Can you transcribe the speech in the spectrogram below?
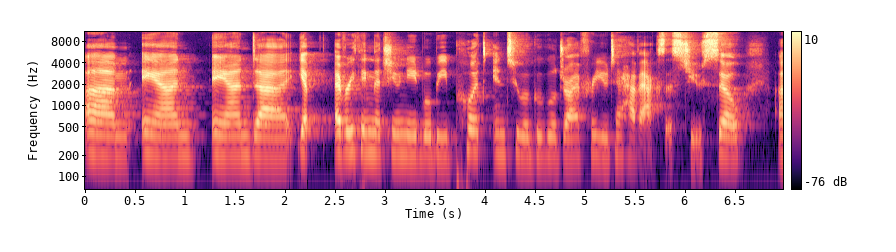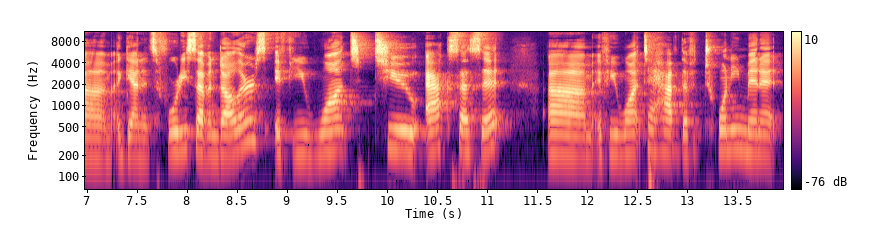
Um, and and uh, yep, everything that you need will be put into a Google Drive for you to have access to. So um, again, it's $47. If you want to access it, um, if you want to have the 20 minute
